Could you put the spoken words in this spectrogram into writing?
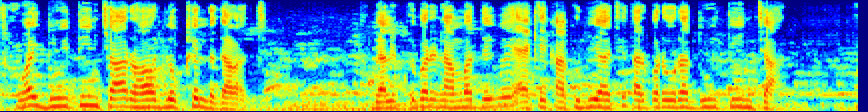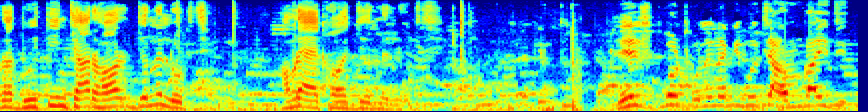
সবাই দুই, তিন, চার হওয়ার লক্ষ্যে দাঁড়াচ্ছে। ব্যালট পেপারে নাম্বার দেখবে, একে কাকুলি আছে, তারপরে ওরা দুই, তিন, চার। ওরা দুই, তিন, চার হওয়ার জন্য লড়ছে। আমরা এক হওয়ার জন্য লড়ছি। কিন্তু ফ্রেশ ভোট হলে নাকি বলছে আমরাই জিতব।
